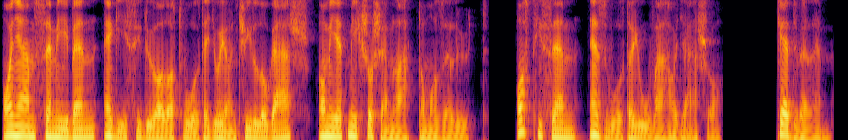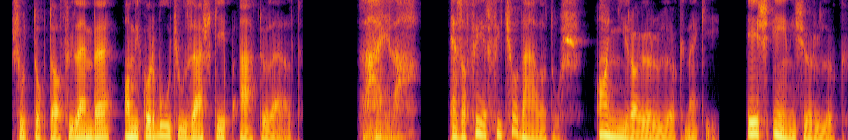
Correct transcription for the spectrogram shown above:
Anyám szemében egész idő alatt volt egy olyan csillogás, amilyet még sosem láttam azelőtt. Azt hiszem, ez volt a jóváhagyása. Kedvelem, suttogta a fülembe, amikor búcsúzásképp átölelt. Lájlá! Ez a férfi csodálatos, annyira örülök neki. És én is örülök.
